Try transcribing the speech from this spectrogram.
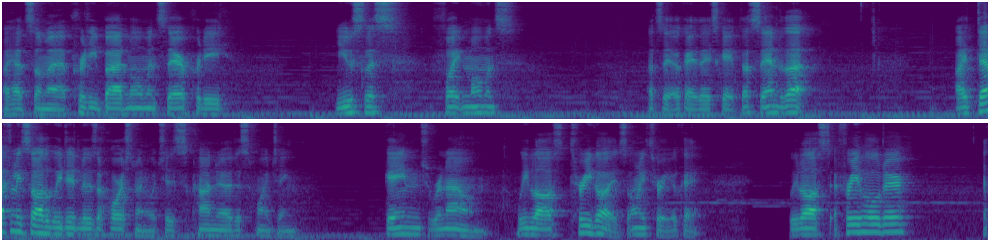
I had some uh, pretty bad moments there, pretty useless fighting moments. That's it, okay, they escaped. That's the end of that. I definitely saw that we did lose a horseman, which is kind of disappointing. Gained renown. We lost three guys. Only three. Okay. We lost a freeholder. Uh,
